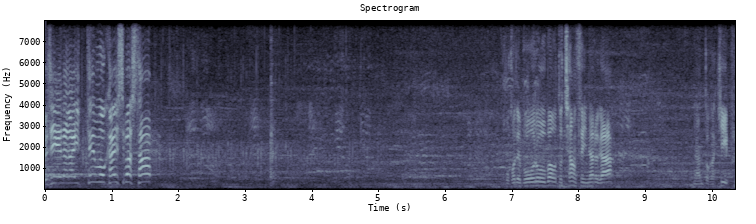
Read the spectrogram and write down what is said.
藤枝が1点を返しました。ここでボールを奪うとチャンスになるがなんとかキープ。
